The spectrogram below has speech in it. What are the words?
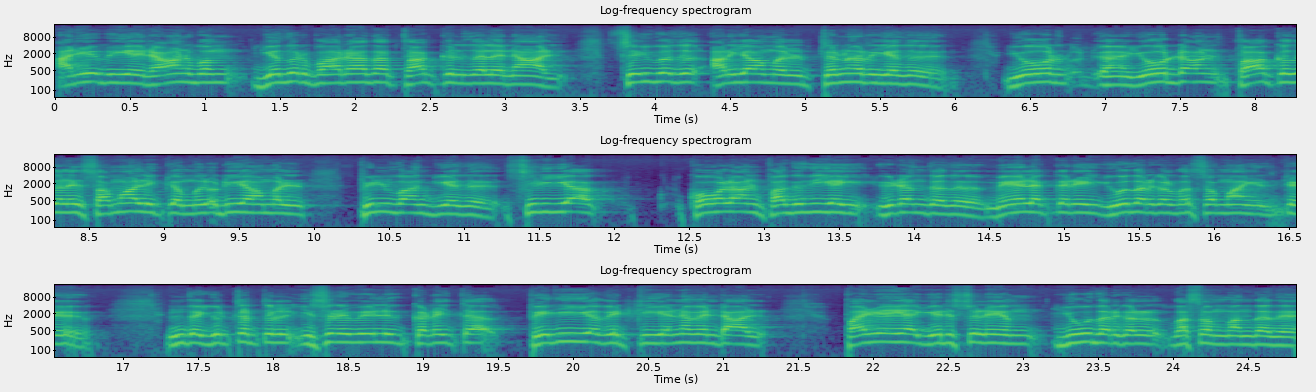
அரேபிய இராணுவம் எதிர்பாராத தாக்குதலினால் செய்வது அறியாமல் திணறியது. யோர் யோர்டான் தாக்குதலை சமாளிக்க முடியாமல் பின்வாங்கியது. சிரியா கோலான் பகுதியை இழந்தது. மேலக்கரை யூதர்கள் வசமாயிற்று. இந்த யுத்தத்தில் இஸ்ரேலுக்கு கிடைத்த பெரிய வெற்றி என்னவென்றால் பழைய எருசலேம் யூதர்கள் வசம் வந்தது.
